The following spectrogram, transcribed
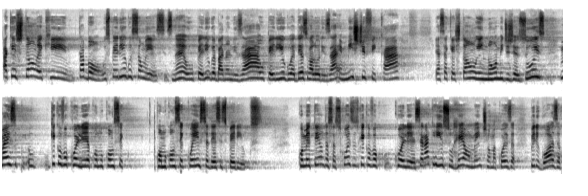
A questão é que, tá bom, os perigos são esses, né? O perigo é banalizar, o perigo é desvalorizar, é mistificar essa questão em nome de Jesus, mas o, o que, que eu vou colher como, conse, como consequência desses perigos? Cometendo essas coisas, o que, que eu vou colher? Será que isso realmente é uma coisa perigosa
